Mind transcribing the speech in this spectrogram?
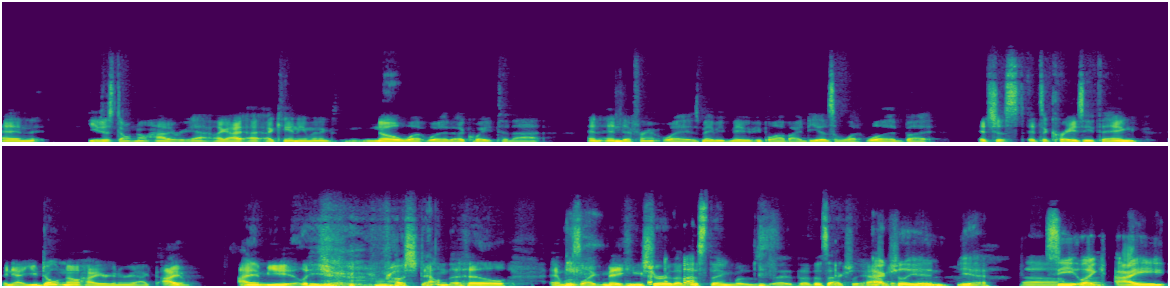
and you just don't know how to react like i i, can't even know what would equate to that in, in different ways maybe maybe people have ideas of what would but it's just it's a crazy thing and yeah you don't know how you're going to react i i immediately rushed down the hill and was like making sure that this thing was uh, that this actually happened Actually, in yeah. Uh, See, like I,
